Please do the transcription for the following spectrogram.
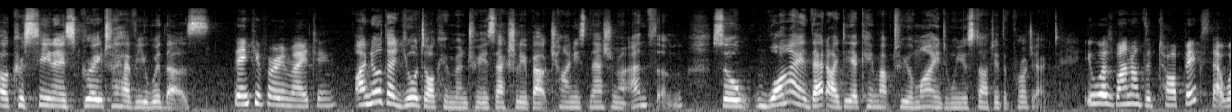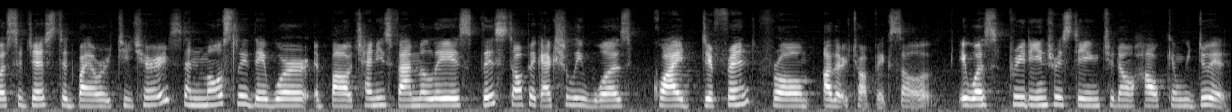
Well, Kristina, it's great to have you with us. Thank you for inviting. I know that your documentary is actually about Chinese national anthem. So why that idea came up to your mind when you started the project? It was one of the topics that was suggested by our teachers and mostly they were about Chinese families. This topic actually was quite different from other topics. So it was pretty interesting to know how can we do it.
